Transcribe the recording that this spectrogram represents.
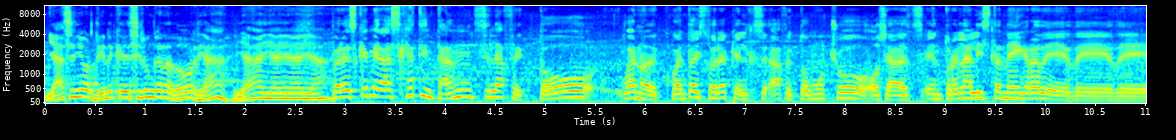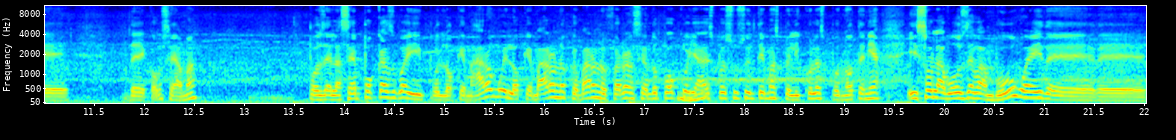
Ya, señor, tiene que decir un ganador, ya, ya, ya, ya, ya. Pero es que mira, es que a Tintán se le afectó. Bueno, cuenta la historia que él se afectó mucho. O sea, entró en la lista negra de. de, de, de- ¿Cómo se llama? Pues de las épocas, güey. Pues lo quemaron, güey. Lo quemaron, lo quemaron, lo fueron haciendo poco. Ya después sus últimas películas, pues no tenía. Hizo la voz de bambú, güey. De. de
